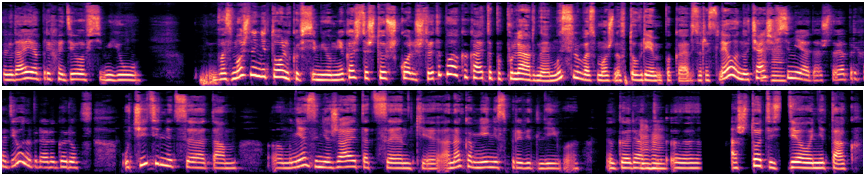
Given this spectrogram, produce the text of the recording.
Когда я приходила в семью, Возможно, не только в семью. Мне кажется, что и в школе, что это была какая-то популярная мысль, возможно, в то время, пока я взрослела, но чаще uh-huh. в семье, да, что я приходила, например, и говорю, учительница там э, мне занижает оценки, она ко мне несправедлива. Говорят, uh-huh. э, а что ты сделала не так?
